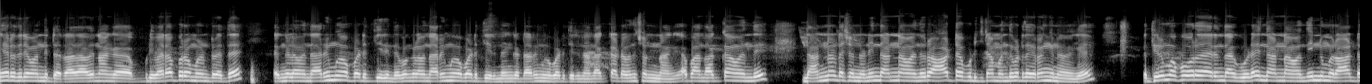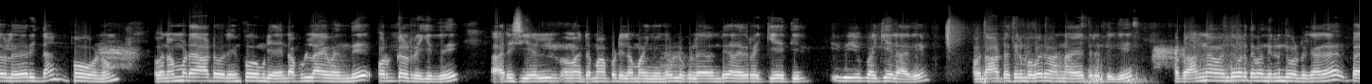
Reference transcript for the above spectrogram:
நேரத்துல வந்துட்டார். அதாவது நாங்க இப்படி வரப்புறோம்ன்றத எங்களை வந்து அறிமுகப்படுத்தி எங்களை வந்து அறிமுகப்படுத்தி இருந்தேன் எங்கிட்ட அறிமுகப்படுத்தி இருந்த அந்த அக்காட்ட வந்து சொன்னாங்க. அப்ப அந்த அக்கா வந்து இந்த அண்ணாட்ட சொன்னோன்னே இந்த அண்ணா வந்து ஒரு ஆட்டோ பிடிச்சிட்டா வந்து படத்தை இறங்குனாங்க திரும்ப போறதா இருந்தா கூட இந்த அண்ணா வந்து இன்னும் ஒரு ஆட்டோவில் ஏறி தான் போகணும். அப்போ நம்மட ஆட்டோவிலையும் போக முடியாது. ஏன்டா ஃபுல்லாக வந்து பொருட்கள் இருக்குது. அரிசியல் மற்ற மாப்படியில் வாங்கி வந்து உள்ளுக்குள்ள வந்து அதை இறக்கி ஏற்றி வைக்கலாது. அந்த ஆட்டோ திரும்ப வரும் அண்ணா ஏற்றுறதுக்கு அப்போ அண்ணா வந்து ஒருத்தர் வந்து இருந்து கொண்டிருக்காங்க. இப்போ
